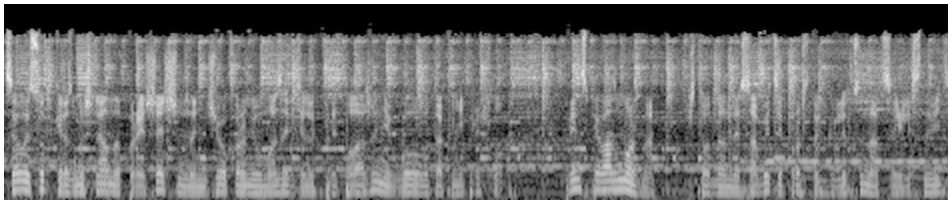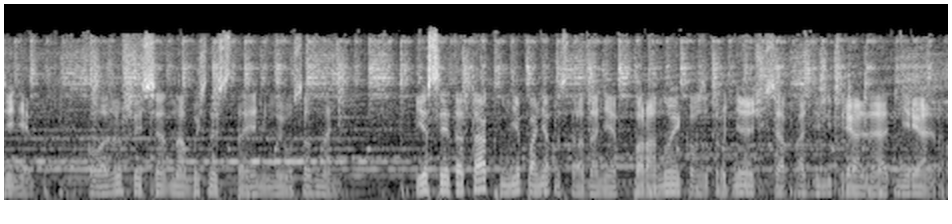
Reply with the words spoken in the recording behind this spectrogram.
Целые сутки размышлял над происшедшим, но ничего кроме умозрительных предположений в голову так и не пришло. В принципе, возможно, что данное событие просто галлюцинация или сновидение, положившееся на обычное состояние моего сознания. Если это так, мне понятно страдания параноиков, затрудняющихся отделить реальное от нереального.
